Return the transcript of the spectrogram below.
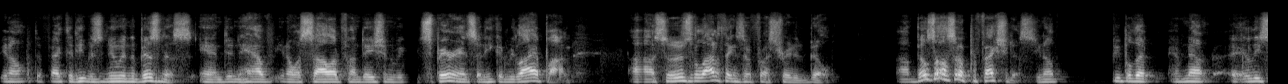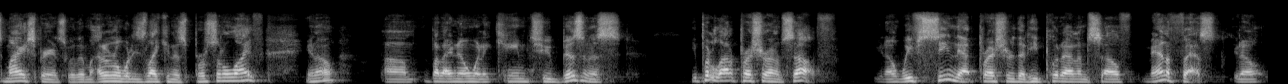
you know, the fact that he was new in the business and didn't have, you know, a solid foundation of experience that he could rely upon. Uh, so there's a lot of things that frustrated Bill. Uh, Bill's also a perfectionist, you know, people that have not, at least my experience with him, I don't know what he's like in his personal life, you know, um, but I know when it came to business, he put a lot of pressure on himself. You know, we've seen that pressure that he put on himself manifest, you know,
